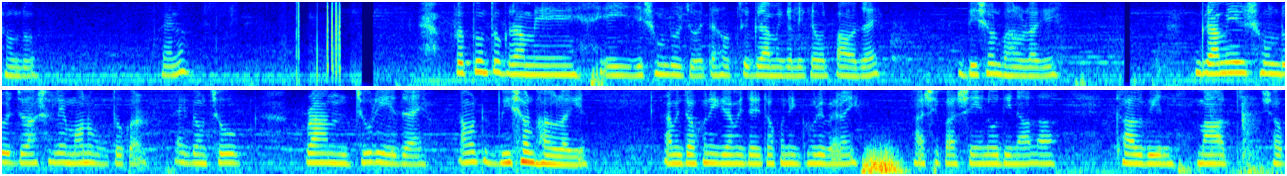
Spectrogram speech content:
সুন্দর। তাই না? প্রত্যন্ত গ্রামে এই যে সৌন্দর্য, এটা হচ্ছে গ্রামে গেলে কেবল পাওয়া যায়? ভীষণ ভালো লাগে। গ্রামের সৌন্দর্য আসলে মনোমুগ্ধকর, একদম চোখ প্রাণ জুড়িয়ে যায়। আমার তো ভীষণ ভালো লাগে। আমি যখনই গ্রামে যাই তখনই ঘুরে বেড়াই, আশেপাশে নদী নালা খাল বিল মাঠ সব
